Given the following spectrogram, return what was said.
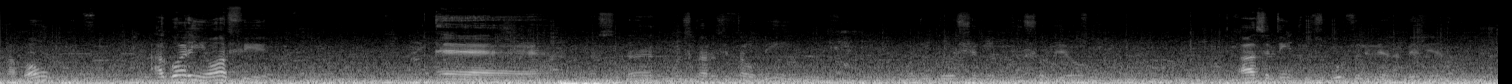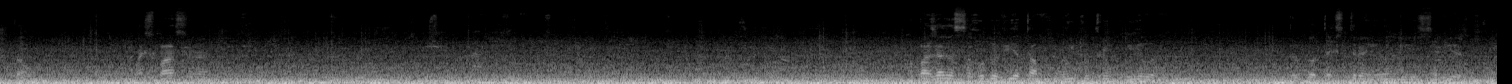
Tá bom? Agora em off, é. Os caras de Itaubim, onde eu tô chegando, choveu. Ah, você tem Facebook, Oliveira? Beleza. Então, mais fácil, né? Rapaziada, essa rodovia tá muito tranquila. Eu tô até estranhando isso, sabia?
